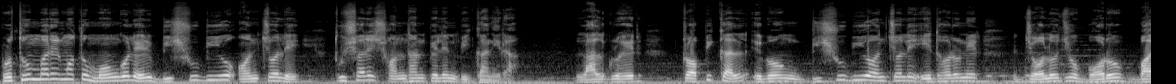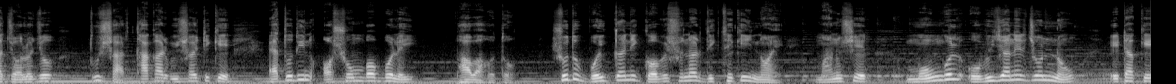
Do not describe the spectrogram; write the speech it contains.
প্রথমবারের মতো মঙ্গলের বিষুবীয় অঞ্চলে তুষারের সন্ধান পেলেন বিজ্ঞানীরা। লাল গ্রহের ট্রপিক্যাল এবং বিষুবীয় অঞ্চলে এ ধরনের জলজ বরফ বা জলজ তুষার থাকার বিষয়টিকে এতদিন অসম্ভব বলেই ভাবা হতো। শুধু বৈজ্ঞানিক গবেষণার দিক থেকেই নয়, মানুষের মঙ্গল অভিযানের জন্যও এটাকে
